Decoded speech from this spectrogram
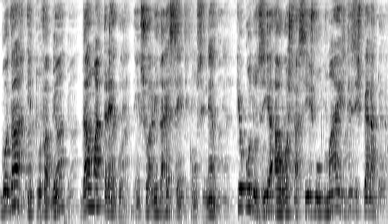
Godard, em Tour va bien, dá uma trégua em sua lida recente com o cinema que o conduzia ao ostracismo mais desesperador.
